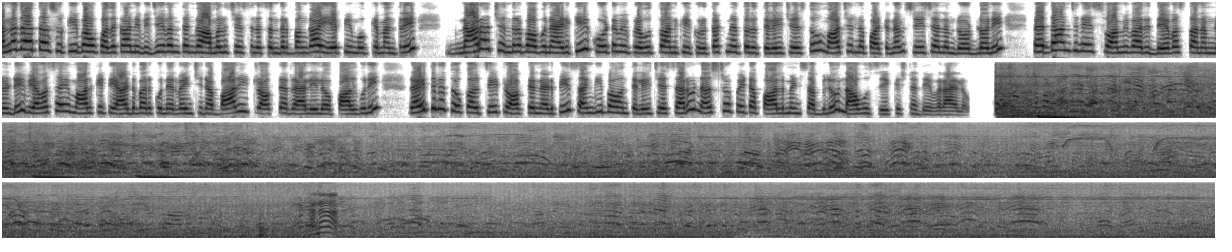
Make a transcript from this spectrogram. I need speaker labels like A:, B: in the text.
A: అన్నదాత సుఖీబాబు పథకాన్ని విజయవంతంగా అమలు చేసిన సందర్భంగా ఏపీ ముఖ్యమంత్రి నారా చంద్రబాబు నాయుడికి కూటమి ప్రభుత్వానికి కృతజ్ఞతలు తెలియజేస్తూ మాచర్ల పట్టణం శ్రీశైలం రోడ్లోని పెద్ద ఆంజనేయ స్వామివారి దేవస్థానం నుండి వ్యవసాయ మార్కెట్ యార్డ్ వరకు నిర్వహించిన భారీ ట్రాక్టర్ ర్యాలీలో పాల్గొని రైతులతో కలిసి ట్రాక్టర్ నడిపి సంఘీభావం తెలియజేశారు నష్టోపేట పార్లమెంట్ సభ్యులు లావు శ్రీకృష్ణ దేవరాయలు
B: అన్నా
